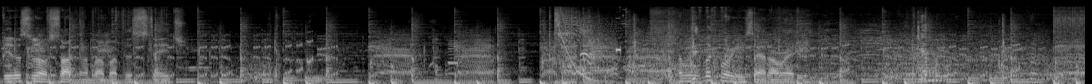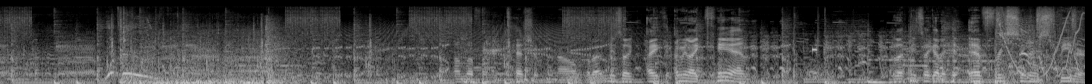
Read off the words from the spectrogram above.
See, this is what I was talking about, about this stage. I mean, look where he's at already. I don't know if I can catch him now, but that means like I, I mean I can, but that means I gotta hit every single speeder.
